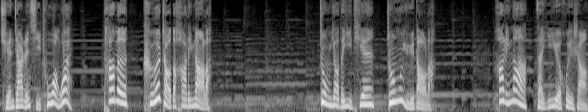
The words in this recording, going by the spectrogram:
全家人喜出望外，他们可找到哈琳娜了。重要的一天终于到了，哈琳娜在音乐会上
